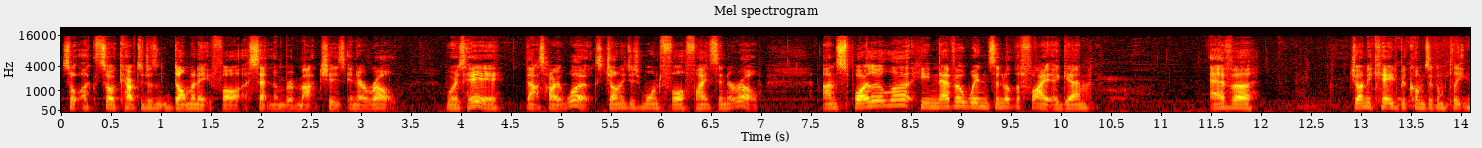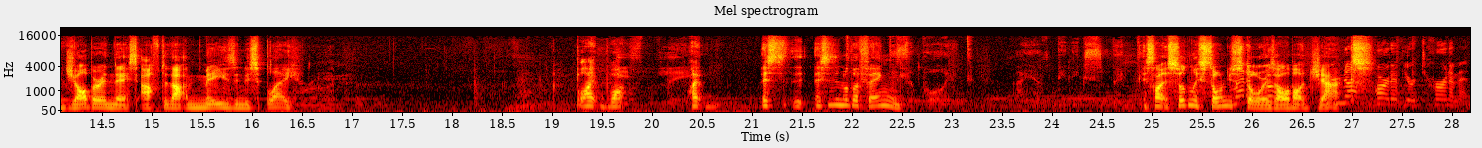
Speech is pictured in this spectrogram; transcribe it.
So, a- so a character doesn't dominate for a set number of matches in a row. Whereas here, that's how it works. Johnny just won four fights in a row. And spoiler alert, he never wins another fight again. Ever. Johnny Cage becomes a complete jobber in this after that amazing display. But like, what? Like, this, this is another thing. It's like suddenly Sonya's story is all about Jax Not part of your tournament.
